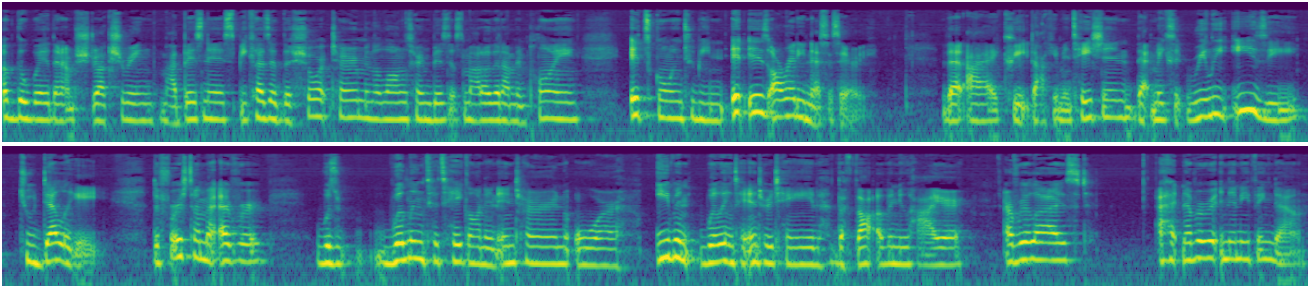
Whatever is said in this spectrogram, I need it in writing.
of the way that I'm structuring my business, because of the short term and the long term business model that I'm employing. It's going to be, it is already necessary that I create documentation that makes it really easy to delegate. The first time I ever was willing to take on an intern or even willing to entertain the thought of a new hire, I realized I had never written anything down.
